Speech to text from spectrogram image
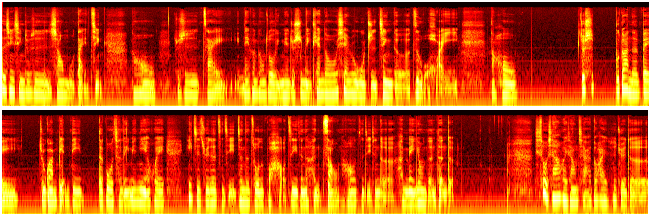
自信心就是消磨殆尽，然后就是在那份工作里面，就是每天都陷入无止境的自我怀疑，然后就是不断的被主管贬低的过程里面，你也会一直觉得自己真的做的不好，自己真的很糟，然后自己真的很没用等等的。其实我现在回想起来，都还是觉得。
